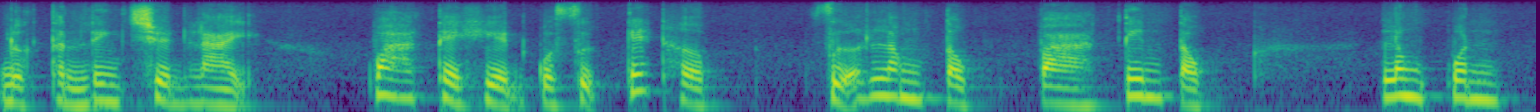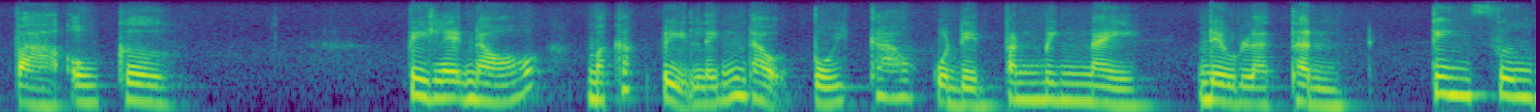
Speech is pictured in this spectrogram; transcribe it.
được thần linh truyền lại qua thể hiện của sự kết hợp giữa Long tộc và Tiên tộc, Long quân và Âu cơ. Vì lẽ đó mà các vị lãnh đạo tối cao của nền văn minh này đều là thần Kinh Dương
